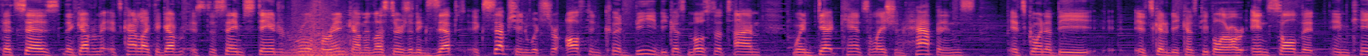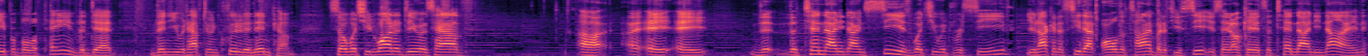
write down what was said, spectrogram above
that says the government, it's kind of like the government, it's the same standard rule for income, unless there's an except, exception, which there often could be, because most of the time when debt cancellation happens, it's going to be, it's going to be because people are insolvent, incapable of paying the debt, then you would have to include it in income. So what you'd want to do is have uh, a, a the, the 1099-C is what you would receive. You're not going to see that all the time, but if you see it, you say, okay, it's a 1099,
